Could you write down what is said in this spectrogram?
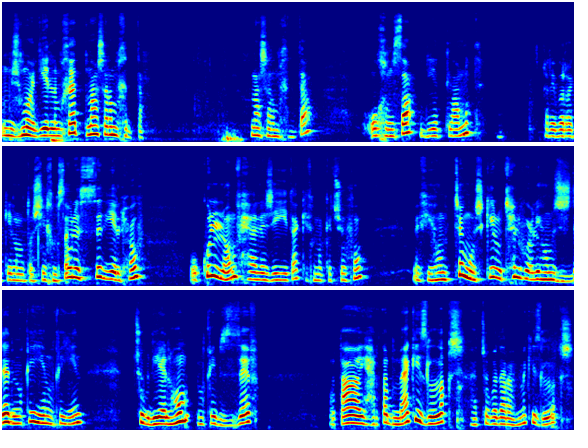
مجموع ديال المخاد 12 مخدة. 12 مخدة. وخمسة ديال الطلامط. تقريبا راه كيلمطو شي خمسة ولا ستة ديال الحوف. وكلهم في حالة جيدة كيف ما كتشوفوا ما فيهم حتى مشكل وتحلفوا عليهم الجداد نقيين نقيين. الثوب ديالهم نقي بزاف. وطايح رطب ما كيزلقش. هاد الثوب هذا راه ما كيزلقش.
